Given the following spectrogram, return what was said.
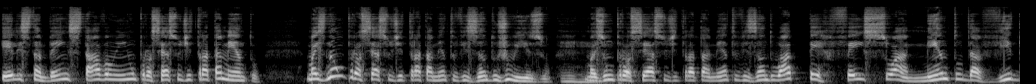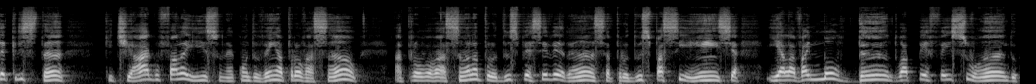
eles também estavam em um processo de tratamento. Mas não um processo de tratamento visando o juízo, uhum. mas um processo de tratamento visando o aperfeiçoamento da vida cristã. Que Tiago fala isso, né? Quando vem a aprovação, a aprovação ela produz perseverança, produz paciência e ela vai moldando, aperfeiçoando,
